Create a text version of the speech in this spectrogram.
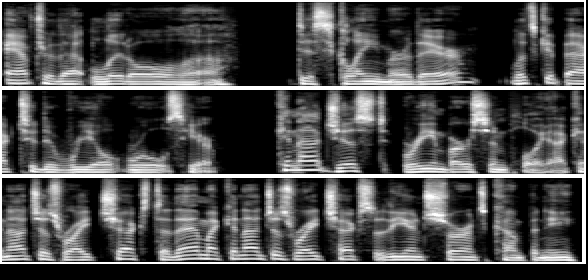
After that little uh, disclaimer there, let's get back to the real rules here. Cannot just reimburse employee. I cannot just write checks to them. I cannot just write checks to the insurance company.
